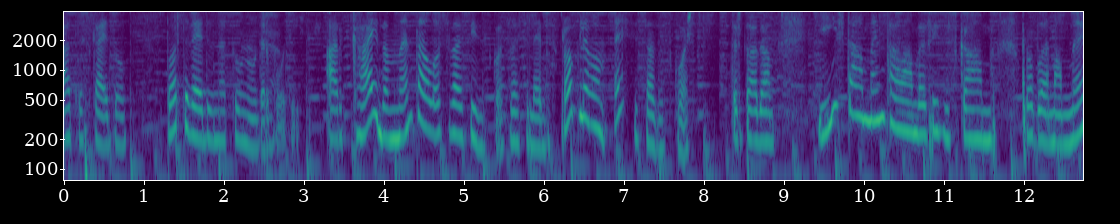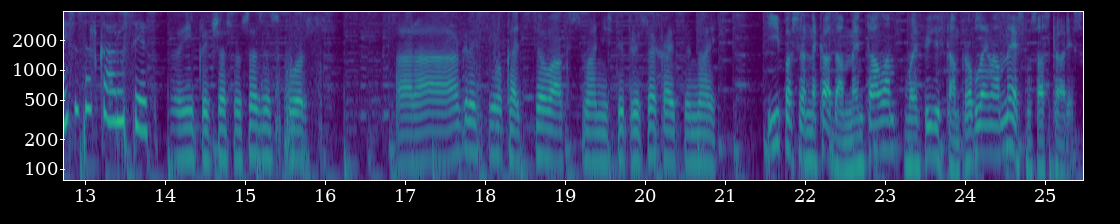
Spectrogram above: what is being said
atrast kādu sporta veidu un ar to nodarboties. Ar kādam mentālos vai fiziskos veselības problēmām esi sazaskors? Ar tādām īstām mentālām vai fiziskām problēmām neesmu saskārusies. Iepriekš esmu sazaskors ar agresiju, kāds cilvēks mani stipri sakaitināja. Īpaši ar nekādām mentālām vai fiziskām problēmām neesmu saskāries.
